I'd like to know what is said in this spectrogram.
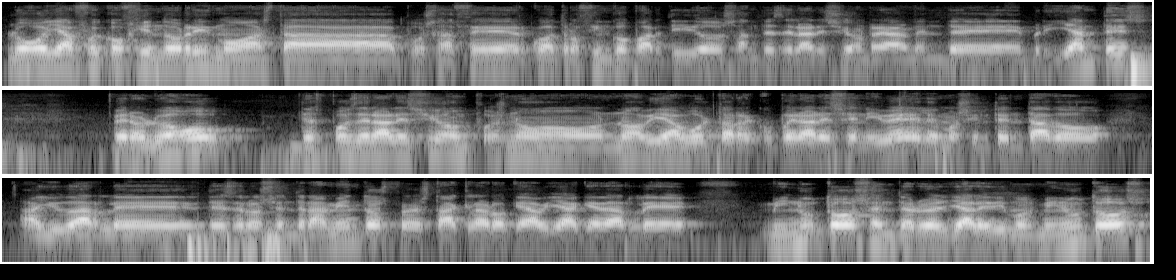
Luego ya fue cogiendo ritmo hasta pues, hacer cuatro o cinco partidos antes de la lesión realmente brillantes, pero luego, después de la lesión, pues no, no había vuelto a recuperar ese nivel. Hemos intentado ayudarle desde los entrenamientos, pero está claro que había que darle minutos. En Teruel ya le dimos minutos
